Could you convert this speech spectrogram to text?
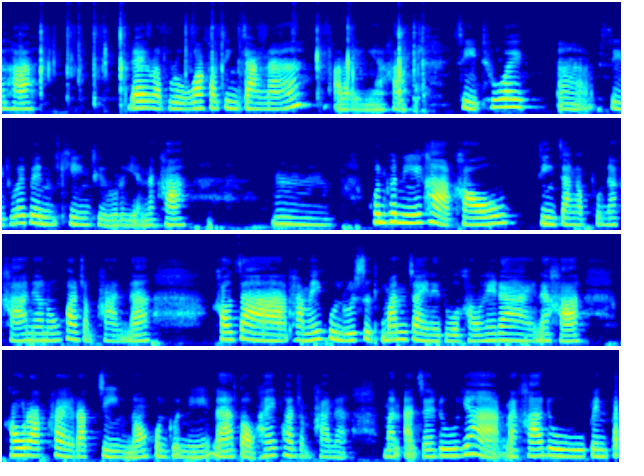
นะคะ ได้รับรู้ว่าเขาจริงจังนะ อะไรอย่างเงี้ยค่ะ สี่ถ้วยสี่ถ้วยเป็นคิงถือเหรียญนะคะ อืม คนคนนี้ค่ะ เขา จริงจังกับคุณนะคะ แนวโน้มความสัมพันธ์นะเขาจะทำให้คุณรู้สึกมั่นใจในตัวเขาให้ได้นะคะเขารักใครรักจริงเนาะคนคนนี้นะต่อให้ความสัมพันธ์อะมันอาจจะดูยากนะคะ ดูเป็นไป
